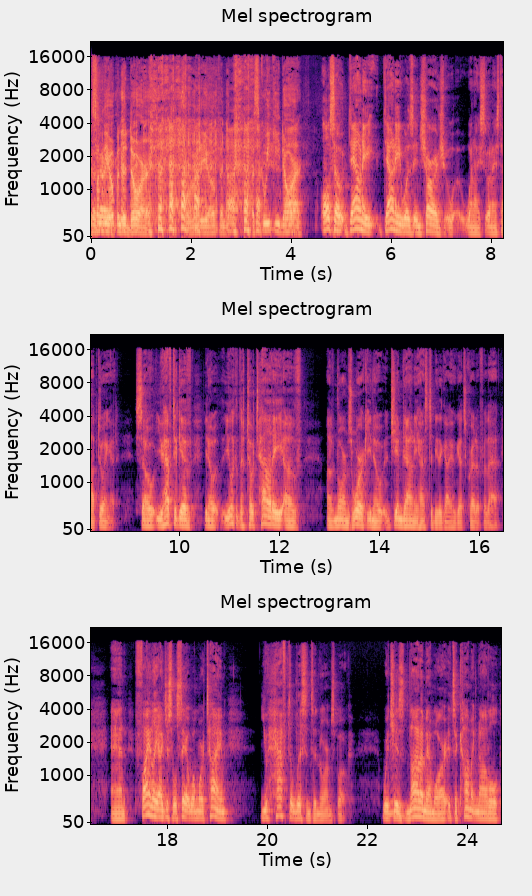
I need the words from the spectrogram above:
somebody very- opened a door. somebody opened a squeaky door. Also, Downey Downey was in charge when I when I stopped doing it. So you have to give you know you look at the totality of of Norm's work. You know Jim Downey has to be the guy who gets credit for that. And finally, I just will say it one more time: you have to listen to Norm's book, which hmm. is not a memoir. It's a comic novel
